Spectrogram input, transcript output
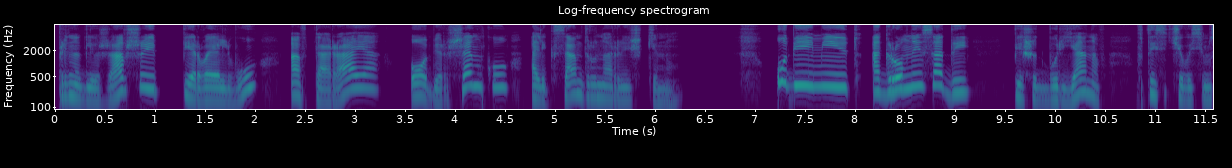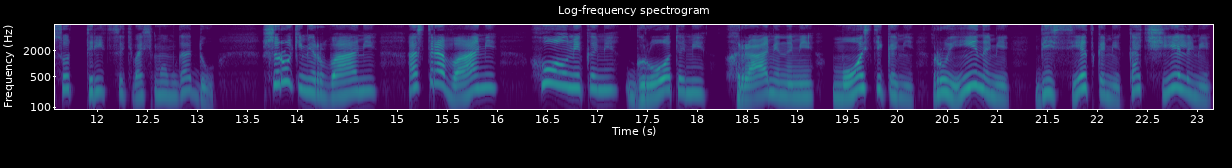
принадлежавшие первая Льву, а вторая — Обершенку Александру Нарышкину. Обе имеют огромные сады, пишет Бурьянов в 1838 году, широкими рвами, островами, холмиками, гротами, храминами, мостиками, руинами, беседками, качелями,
